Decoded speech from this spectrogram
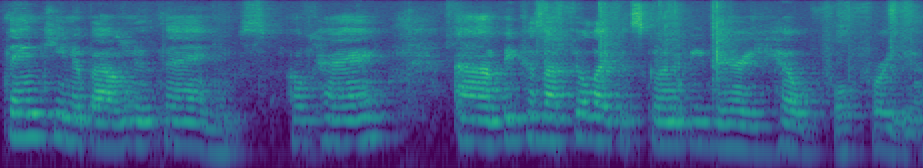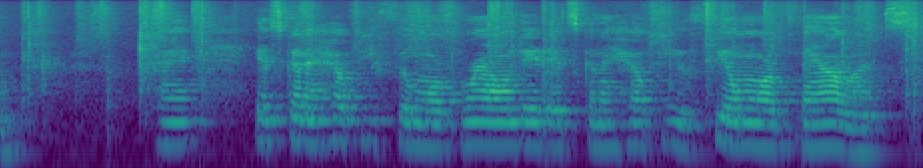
thinking about new things, okay? Um, because I feel like it's going to be very helpful for you, okay? It's going to help you feel more grounded. It's going to help you feel more balanced,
